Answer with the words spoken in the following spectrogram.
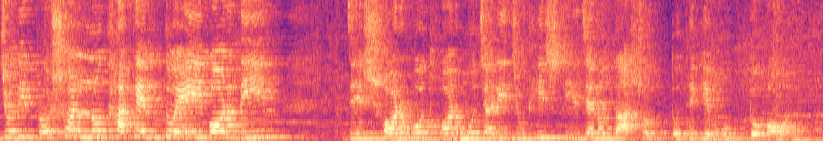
যদি প্রসন্ন থাকেন তো এই বর দিন, যে সর্বধর্মচারী যুধিষ্ঠির যেন দাসত্ব থেকে মুক্ত হন।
